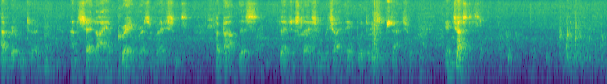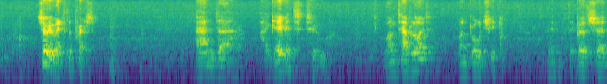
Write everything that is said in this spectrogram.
had written to him and said, I have grave reservations about this legislation, which I think would do substantial injustice. So we went to the press. And uh, I gave it to one tabloid, one broadsheet. They both said,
